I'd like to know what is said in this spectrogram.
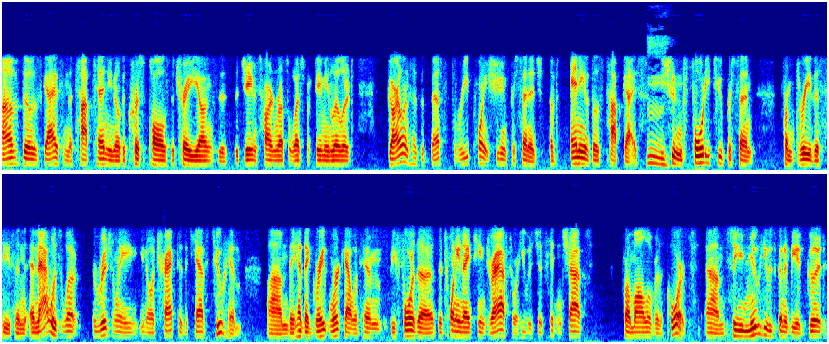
Of those guys in the top ten, you know the Chris Pauls, the Trey Youngs, the, the James Harden, Russell Westbrook, Damian Lillard. Garland has the best three point shooting percentage of any of those top guys. He's shooting 42% from three this season, and that was what originally you know attracted the Cavs to him. Um, they had that great workout with him before the the 2019 draft, where he was just hitting shots from all over the court. Um, so you knew he was going to be a good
